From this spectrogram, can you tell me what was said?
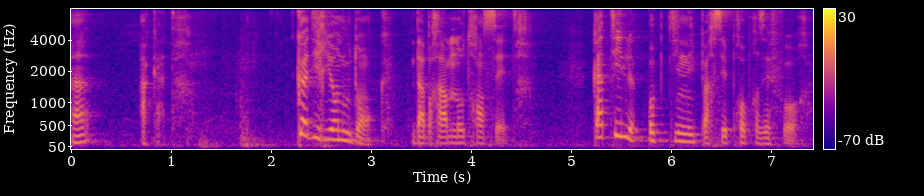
1 à 4. Que dirions-nous donc d'Abraham, notre ancêtre? Qu'a-t-il obtenu par ses propres efforts?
